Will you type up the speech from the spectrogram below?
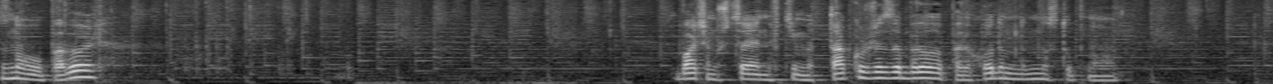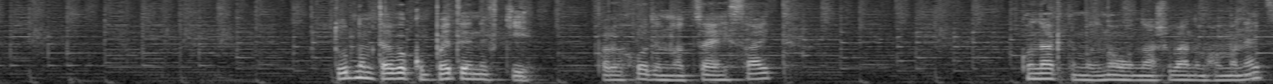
Знову пароль. Бачимо, що це NFT ми також вже забрали, переходимо до наступного. Тут нам треба купити NFT. Переходимо на цей сайт. Конектимо знову наш Venom гаманець.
